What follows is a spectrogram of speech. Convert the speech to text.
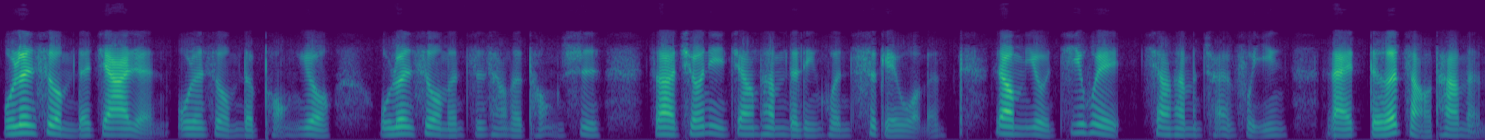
无论是我们的家人，无论是我们的朋友，无论是我们职场的同事，是吧？求你将他们的灵魂赐给我们，让我们有机会向他们传福音，来得着他们，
